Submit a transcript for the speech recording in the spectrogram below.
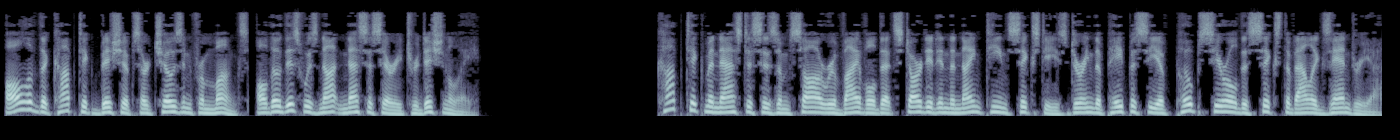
All of the Coptic bishops are chosen from monks, although this was not necessary traditionally. Coptic monasticism saw a revival that started in the 1960s during the papacy of Pope Cyril VI of Alexandria,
